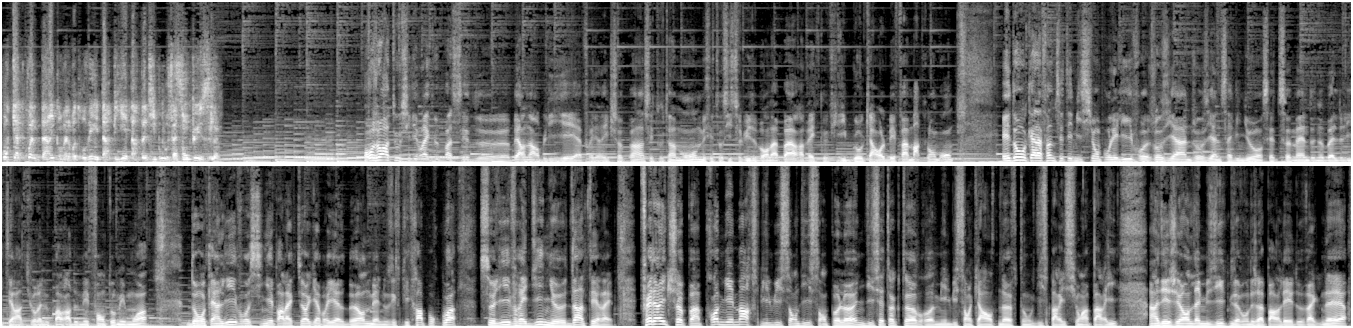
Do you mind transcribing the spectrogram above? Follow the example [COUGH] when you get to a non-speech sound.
Aux quatre coins de Paris qu'on va le retrouver éparpillé par petits bouts façon puzzle. Bonjour à tous, il est vrai que le passé de Bernard Blier à Frédéric Chopin, c'est tout un monde, mais c'est aussi celui de Bande à part avec Philippe Gau, Carole Beffa, Marc Lambron. Et donc, à la fin de cette émission pour les livres, Josiane, Josiane Savigno, en cette semaine de Nobel de littérature, elle nous parlera de Mes fantômes et moi. Donc un livre signé par l'acteur Gabriel Byrne, mais elle nous expliquera pourquoi ce livre est digne d'intérêt. Frédéric Chopin, 1er mars 1810 en Pologne, 17 octobre 1849, donc disparition à Paris. Un des géants de la musique, nous avons déjà parlé de Wagner.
